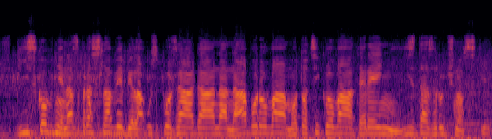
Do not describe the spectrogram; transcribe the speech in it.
V Pískovně na Zbraslavě byla uspořádána náborová motocyklová terénní jízda zručnosti.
